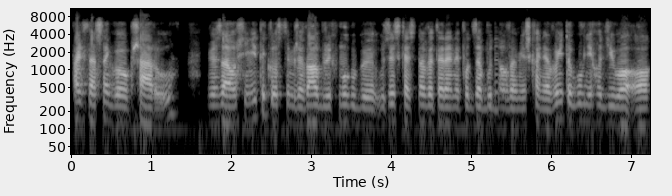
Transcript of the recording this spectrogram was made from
tak znacznego obszaru wiązało się nie tylko z tym, że Wałbrzych mógłby uzyskać nowe tereny pod zabudowę mieszkaniową i to głównie chodziło o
